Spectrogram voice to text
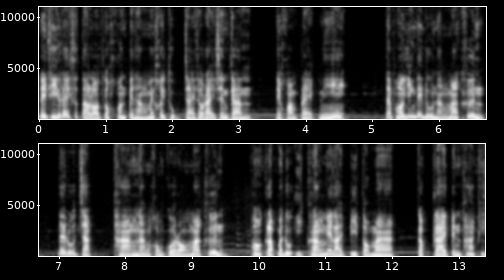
ในทีแรกสตาร์ลอดก็ค่อนไปทางไม่ค่อยถูกใจเท่าไหร่เช่นกัน ในความแปลกนี้ แต่พอยิ่งได้ดูหนังมากขึ้น ได้รู้จักทางหนังของกัวรองมากขึ้น พอกลับมาดูอีกครั้งในหลายปีต่อมา กับกลายเป็นภาคที่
